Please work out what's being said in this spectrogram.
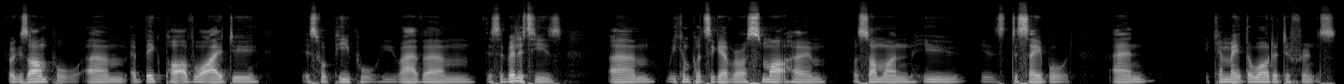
For example, um, a big part of what I do is for people who have um, disabilities. Um, we can put together a smart home for someone who is disabled and it can make the world a difference.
